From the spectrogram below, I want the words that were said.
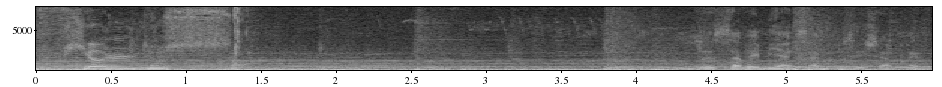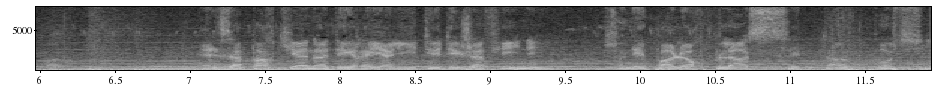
Fioles de sang. Je savais bien que ça ne vous échapperait pas. Elles appartiennent à des réalités déjà finies. Ce n'est pas leur place, c'est impossible.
